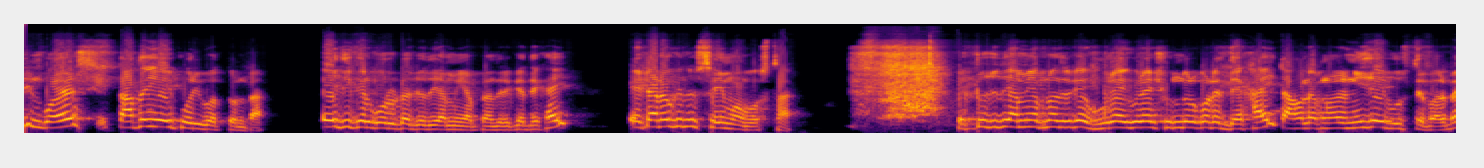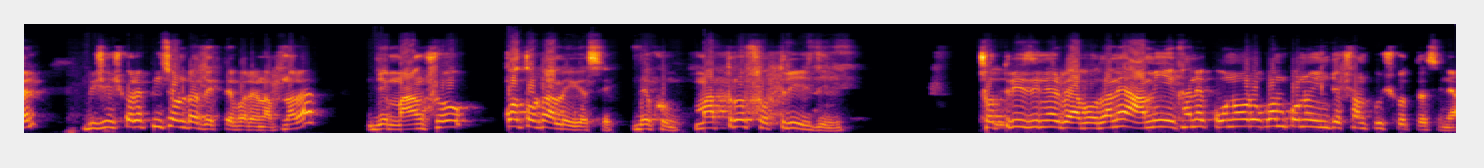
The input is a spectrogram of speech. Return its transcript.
দিন বয়স, তাতেই এই পরিবর্তনটা। এই দিকের গরুটা যদি আমি আপনাদেরকে দেখাই এটারও কিন্তু সেম অবস্থা। একটু যদি আমি আপনাদেরকে ঘুরাই ঘুরাই সুন্দর করে দেখাই, তাহলে আপনারা নিজেই বুঝতে পারবেন। বিশেষ করে পিছনটা দেখতে পারেন আপনারা, যে মাংস কতটা লেগেছে। দেখুন, মাত্র ছত্রিশ দিন। ছত্রিশ দিনের ব্যবধানে আমি এখানে কোনো রকম কোনো ইনজেকশন পুশ করতেছি না।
